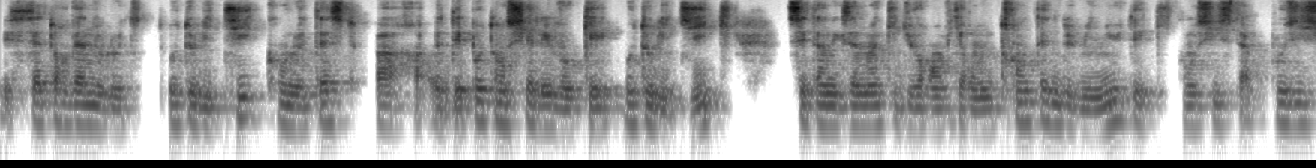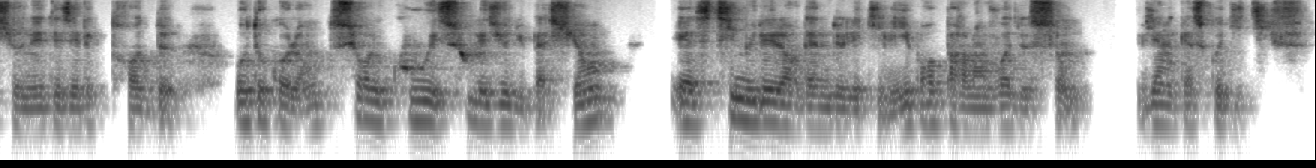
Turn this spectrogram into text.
Et cet organe autolytique, on le teste par des potentiels évoqués autolytiques c'est un examen qui dure environ une trentaine de minutes et qui consiste à positionner des électrodes autocollantes sur le cou et sous les yeux du patient et à stimuler l'organe de l'équilibre par l'envoi de son via un casque auditif.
